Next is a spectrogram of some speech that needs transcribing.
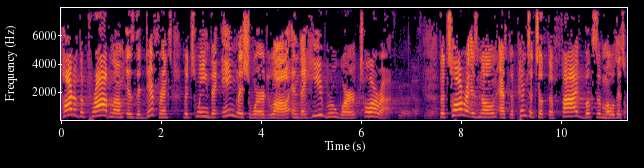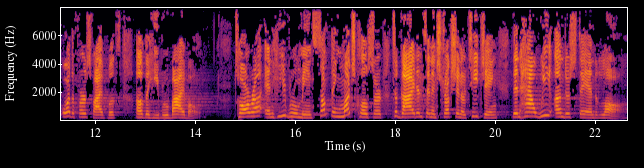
Part of the problem is the difference between the English word law and the Hebrew word Torah. The Torah is known as the Pentateuch, the five books of Moses, or the first five books of the Hebrew Bible. Torah in Hebrew means something much closer to guidance and instruction or teaching than how we understand law.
